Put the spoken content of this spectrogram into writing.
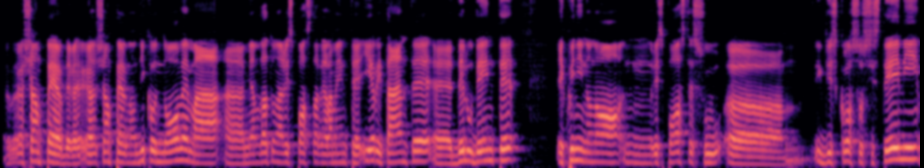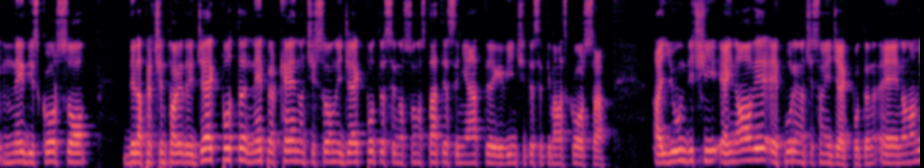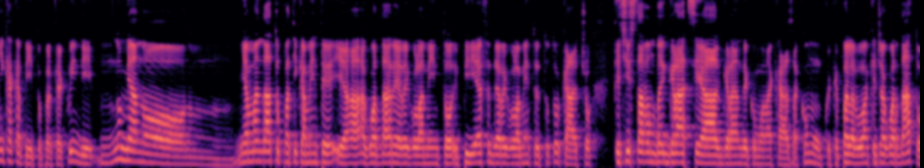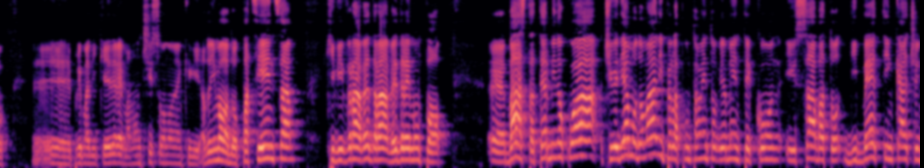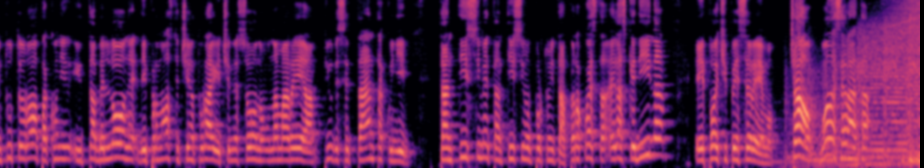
Lasciamo perdere, lasciamo perdere, non dico il nome, ma eh, mi hanno dato una risposta veramente irritante, eh, deludente e quindi non ho mh, risposte su eh, il discorso sistemi né il discorso della percentuale dei jackpot né perché non ci sono i jackpot se non sono state assegnate le vincite settimana scorsa agli 11 e ai 9 eppure non ci sono i jackpot e non ho mica capito perché quindi non mi hanno non, mi ha mandato praticamente a, a, guardare il regolamento il pdf del regolamento del Totocalcio che ci stava un bel grazie al grande come una casa comunque che poi l'avevo anche già guardato eh, prima di chiedere, ma non ci sono neanche lì. Ad ogni modo, pazienza, chi vivrà vedrà, vedremo un po'. Eh, basta, termino qua. Ci vediamo domani per l'appuntamento ovviamente con il sabato di betting calcio in tutta Europa con il, il, tabellone dei pronostici naturali. Ce ne sono una marea, più di 70, quindi tantissime, tantissime opportunità. Però questa è la schedina e poi ci penseremo. Ciao, buona serata.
